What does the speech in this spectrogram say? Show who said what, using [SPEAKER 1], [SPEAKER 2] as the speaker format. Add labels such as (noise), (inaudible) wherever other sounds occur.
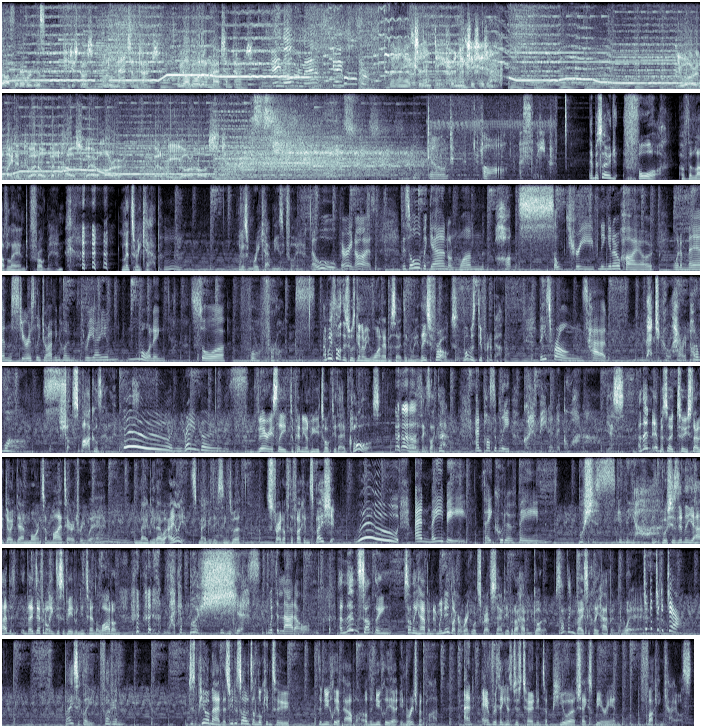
[SPEAKER 1] off whenever it is.
[SPEAKER 2] She just goes a little mad sometimes. We all go a little mad sometimes.
[SPEAKER 3] Game over, man. Game over.
[SPEAKER 4] What an excellent day for an exorcism.
[SPEAKER 5] You are invited to an open house where horror will be your host.
[SPEAKER 6] Don't fall asleep.
[SPEAKER 7] Episode four of the Loveland Frogman. Let's recap. Mm. I got some recap music for you.
[SPEAKER 8] Oh, very nice. This all began on one hot, sultry evening in Ohio when a man mysteriously driving home at 3 a.m. in the morning saw four frogs.
[SPEAKER 7] And we thought this was going to be one episode, didn't we? And these frogs, what was mm. different about them?
[SPEAKER 8] These frogs had magical Harry Potter wands.
[SPEAKER 7] Shot sparkles out of their wands.
[SPEAKER 8] Woo! And rainbows.
[SPEAKER 7] And variously, depending on who you talk to, they had claws and other things like that.
[SPEAKER 8] And possibly could have been an iguana.
[SPEAKER 7] Yes. And then episode two started going down more into my territory where mm. maybe they were aliens. Maybe these things were straight off the fucking spaceship.
[SPEAKER 8] Woo! And maybe they could have been bushes in the yard.
[SPEAKER 7] Bushes in the yard. They definitely disappeared when you turned the light on. (laughs)
[SPEAKER 8] like a bush. (laughs)
[SPEAKER 7] yes.
[SPEAKER 8] With the light on.
[SPEAKER 7] And then something something happened, and we need like a record scratch sound here, but I haven't got it. Something basically happened where
[SPEAKER 8] Chicka chicka chow.
[SPEAKER 7] basically fucking just pure madness. You decided to look into the nuclear power plant or the nuclear enrichment plant, and everything has just turned into pure Shakespearean fucking chaos.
